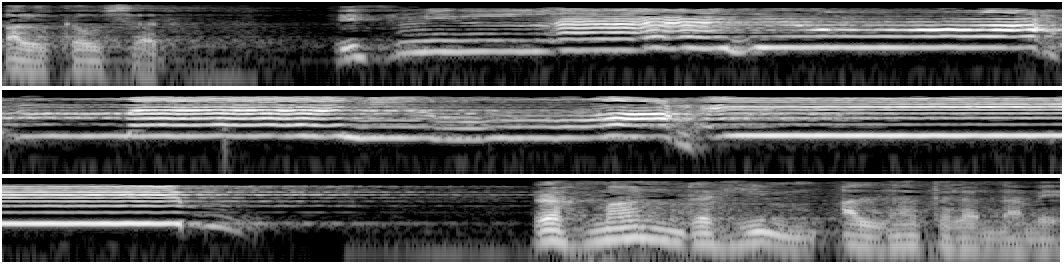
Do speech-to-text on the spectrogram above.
আল কৌসর রহমান রহিম আল্লাহ তালার নামে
